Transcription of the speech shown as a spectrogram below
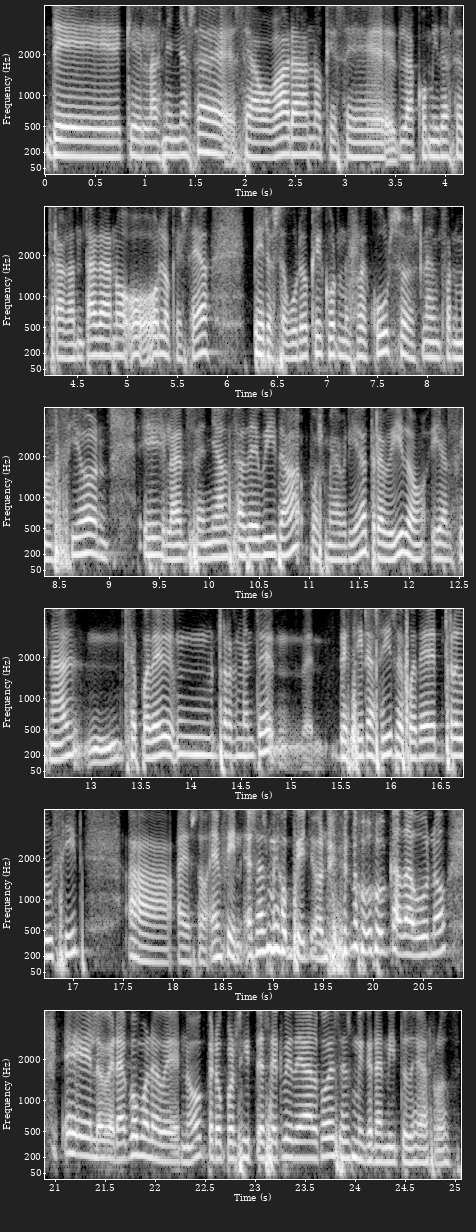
de que las niñas se, ahogaran o que se, la comida se atragantaran o, lo que sea. Pero seguro que con los recursos, la información, la enseñanza de vida, pues me habría atrevido y al final mm, se puede mm, realmente mm, decir así, se puede reducir a, eso. En fin, esa es mi opinión. Luego cada uno eh, lo verá como lo ve, ¿no? Pero por si te sirve de algo, ese es mi granito de arroz.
